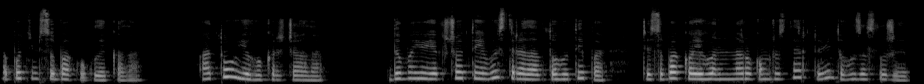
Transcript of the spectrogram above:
а потім собаку кликала. А ту його кричала. Думаю, якщо ти вистрелила того типа, чи собака його ненароком роздер, то він того заслужив.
